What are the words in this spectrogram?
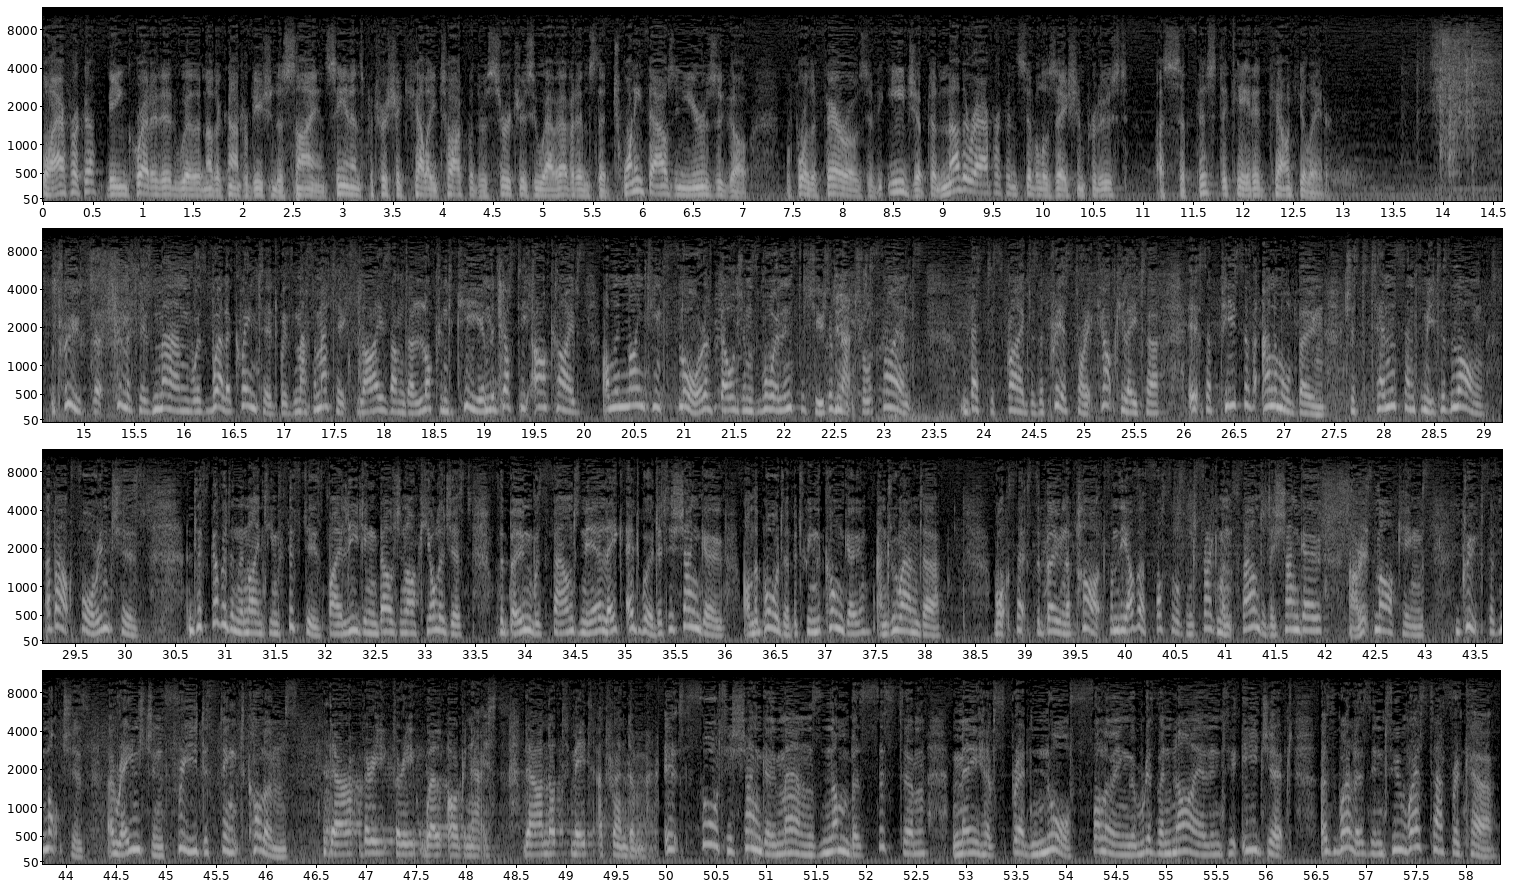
Well, Africa being credited with another contribution to science. CNN's Patricia Kelly talked with researchers who have evidence that 20,000 years ago, before the pharaohs of Egypt, another African civilization produced a sophisticated calculator. Proof that primitive man was well acquainted with mathematics lies under lock and key in the dusty archives on the 19th floor of Belgium's Royal Institute of Natural Science. Best described as a prehistoric calculator, it's a piece of animal bone, just 10 centimetres long, about 4 inches. Discovered in the 1950s by leading Belgian archaeologist, the bone was found near Lake Edward at Ishango, on the border between the Congo and Rwanda. What sets the bone apart from the other fossils and fragments found at Ishango are its markings, groups of notches arranged in three distinct columns. They are very, very well organized. They are not made at random. It's thought Ishango man's numbers system may have spread north following the River Nile into Egypt, as well as into West Africa.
